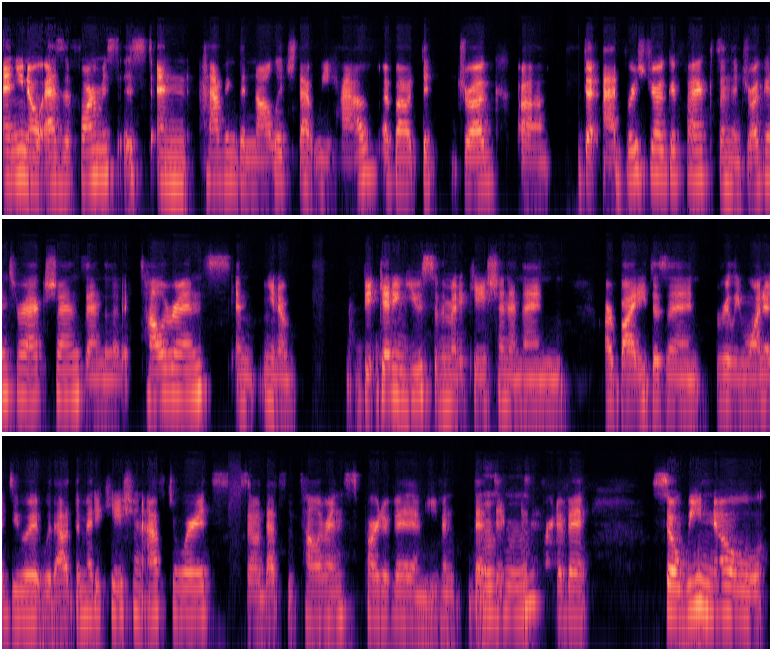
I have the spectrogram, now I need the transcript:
and you know as a pharmacist and having the knowledge that we have about the drug uh, the adverse drug effects and the drug interactions and the tolerance and you know getting used to the medication and then our body doesn't really want to do it without the medication afterwards. So that's the tolerance part of it and even the mm-hmm. part of it. So we know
